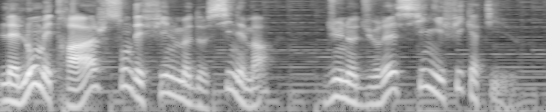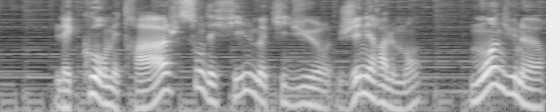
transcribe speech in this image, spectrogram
Les longs métrages sont des films de cinéma d'une durée significative. Les courts-métrages sont des films qui durent généralement moins d'une heure.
